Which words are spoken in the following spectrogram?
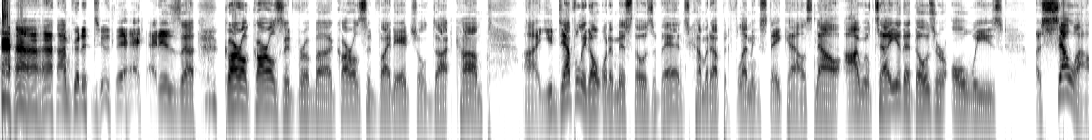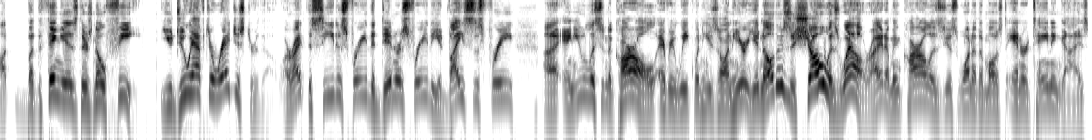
I'm going to do that. That is uh, Carl Carlson from uh, carlsonfinancial.com. Uh, you definitely don't want to miss those events coming up at Fleming Steakhouse. Now, I will tell you that those are always a sellout, but the thing is, there's no fee. You do have to register, though. All right, the seat is free, the dinner's free, the advice is free, uh, and you listen to Carl every week when he's on here. You know, there's a show as well, right? I mean, Carl is just one of the most entertaining guys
